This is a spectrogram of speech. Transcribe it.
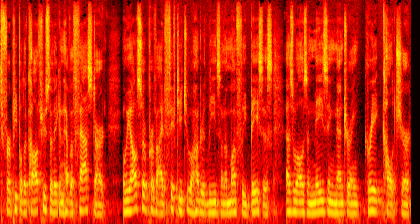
for people to call through so they can have a fast start. And we also provide 50 to 100 leads on a monthly basis, as well as amazing mentoring, great culture,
